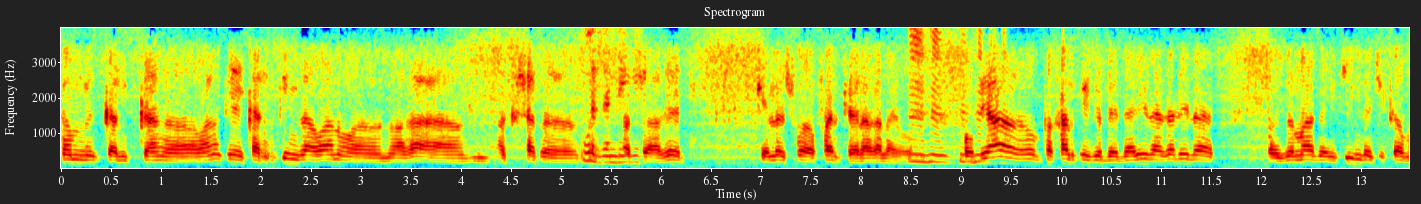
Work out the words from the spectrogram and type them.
کوم ماڼۍ کې کانتین روان و نو هغه اکثر وځنډېږي هغه کله شو فرق راغلی و او بیا په خلکو کې بیداری راغلی ده زما د یقین د چې کوم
